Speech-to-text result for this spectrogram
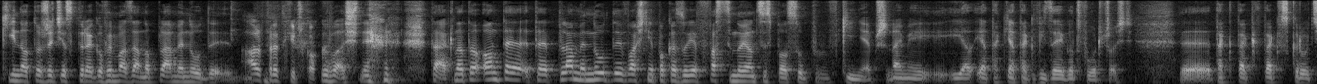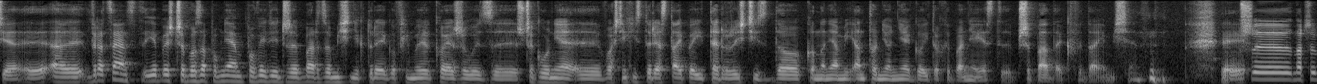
kino to życie, z którego wymazano plamy nudy. Alfred Hitchcock. Właśnie. Tak, no to on te, te plamy nudy właśnie pokazuje w fascynujący sposób w kinie. Przynajmniej ja, ja, tak, ja tak widzę jego twórczość. E, tak, tak, tak w skrócie. E, wracając jeszcze, bo zapomniałem powiedzieć, że bardzo mi się niektóre jego filmy kojarzyły z szczególnie e, właśnie historia z Taipei i terroryści z dokonaniami Antonioniego i to chyba nie jest przypadek, wydaje mi się. Czy, znaczy,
